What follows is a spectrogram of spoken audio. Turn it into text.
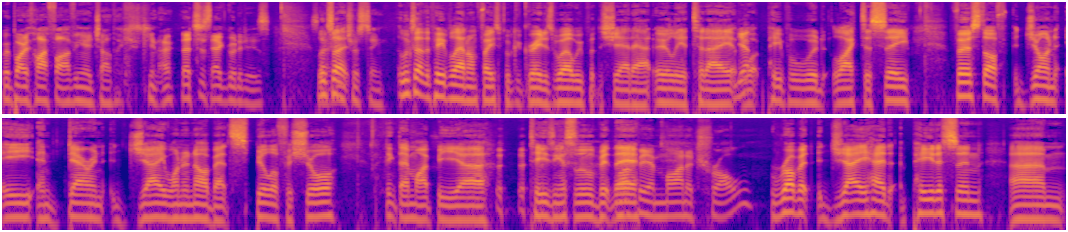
we're both high fiving each other. You know, that's just how good it is. So Looks like- interesting. It looks like the people out on Facebook agreed as well. We put the shout out earlier today at Yep. what people would like to see. First off, John E and Darren J want to know about Spiller for sure. I think they might be uh, teasing us a little bit there. Might be a minor troll. Robert J had Peterson um,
